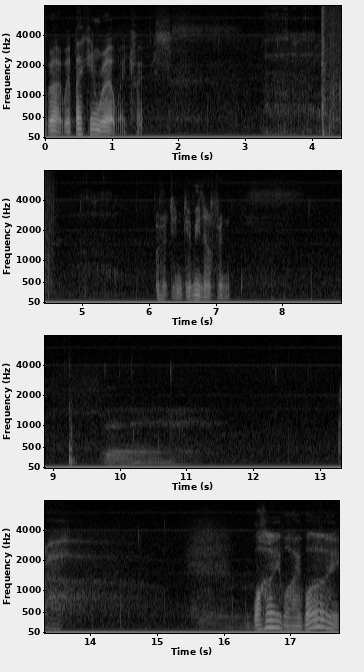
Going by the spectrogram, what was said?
Right, we're back in railway tracks. Oh, it didn't give me nothing. Why, why, why?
